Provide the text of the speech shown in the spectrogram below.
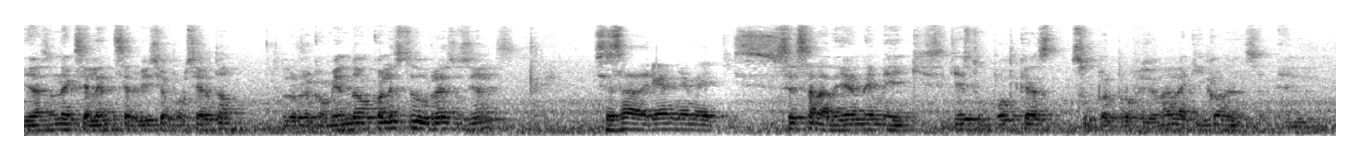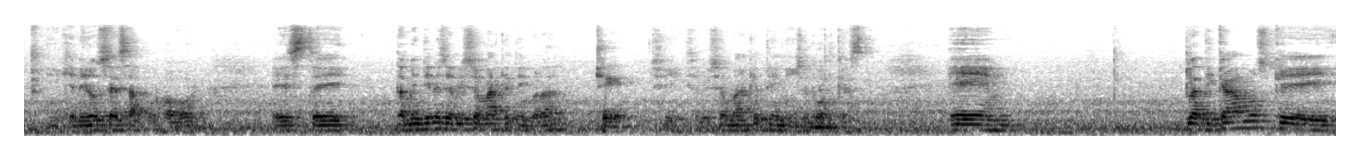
Y hace un excelente servicio, por cierto. Te lo recomiendo. ¿Cuáles son tus redes sociales? César Adrián MX. César Adrián MX. Si quieres tu podcast súper profesional aquí con el, ingeniero César, por favor. Este, también tiene servicio de marketing, ¿verdad? Sí. Sí, servicio de marketing y podcast. Eh, platicábamos que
